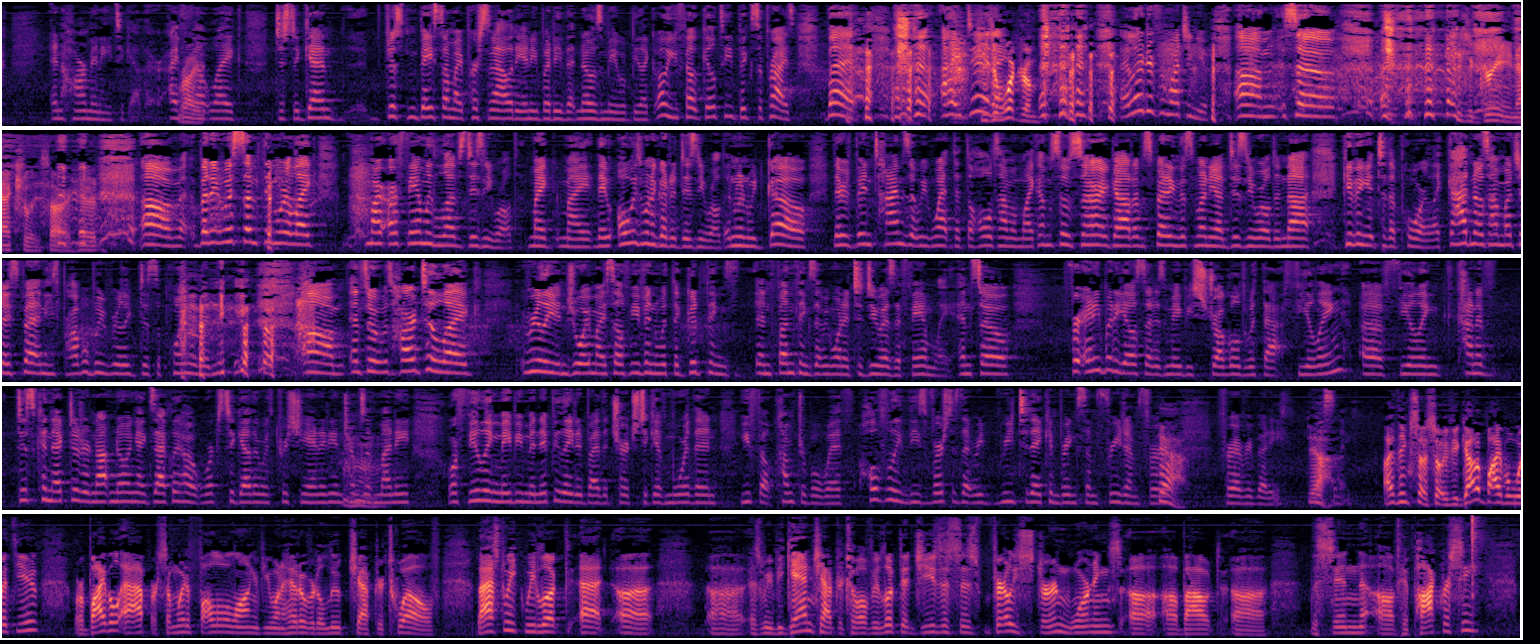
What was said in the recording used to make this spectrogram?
and harmony together. I Right. felt like just again just based on my personality, anybody that knows me would be like, "Oh, you felt guilty? Big surprise!" But I did. She's a I- Woodrum. I learned it from watching you. Um, so, She's a green, actually. Sorry. Um, but it was something where like my, our family loves Disney World. My my they always want to go to Disney World, and when we'd go, there's been times that we went that the whole time I'm like, I'm so sorry, God, I'm spending this money on Disney World and not giving it to the poor. Like God knows how much I spent, and He's probably really disappointed in me. um, Um, and so it was hard to like really enjoy myself, even with the good things and fun things that we wanted to do as a family. And so for anybody else that has maybe struggled with that feeling of feeling kind of disconnected or not knowing exactly how it works together with Christianity in terms of mm-hmm. money or feeling maybe manipulated by the church to give more than you felt comfortable with, hopefully these verses that we read today can bring some freedom for Yeah. for everybody Yeah. listening. I think so. So if you got a Bible with you, or a Bible app, or some way to follow along, if you want to head over to Luke chapter 12. Last week we looked at, uh, uh, as we began chapter 12, we looked at Jesus' fairly stern warnings uh, about uh, the sin of hypocrisy.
